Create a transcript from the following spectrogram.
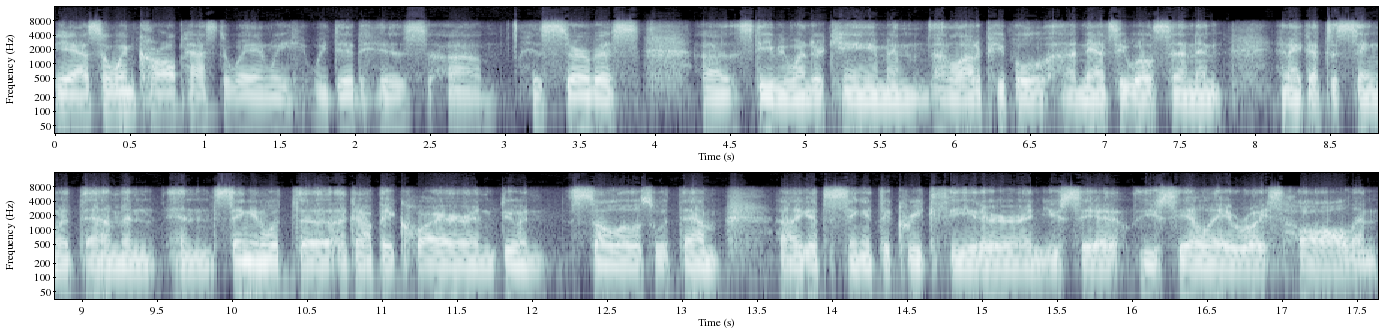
yeah. So when Carl passed away, and we we did his um, his service, uh, Stevie Wonder came, and a lot of people, uh, Nancy Wilson, and and I got to sing with them, and and singing with the Agape choir, and doing solos with them. I got to sing at the Greek Theater and UCLA, UCLA Royce Hall, and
